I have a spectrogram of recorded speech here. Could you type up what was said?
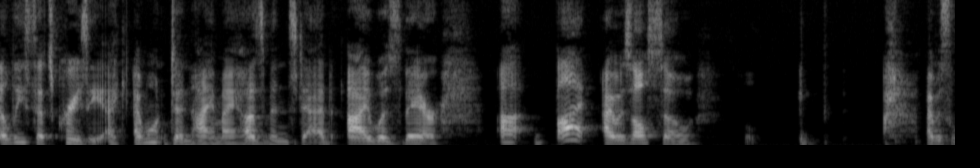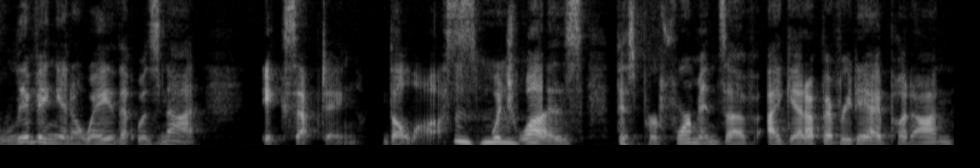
at least that's crazy. I, I won't deny my husband's dead. I was there. Uh, but I was also, I was living in a way that was not accepting the loss, mm-hmm. which was this performance of I get up every day, I put on,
